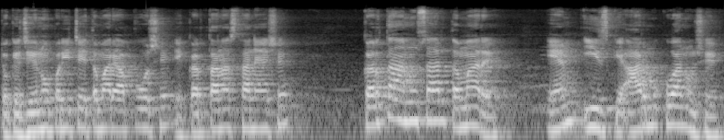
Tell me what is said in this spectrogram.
તો કે જેનો પરિચય તમારે આપવો છે એ કર્તાના સ્થાને હશે. કર્તા અનુસાર તમારે એમ ઇઝ કે આર મૂકવાનું છે.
